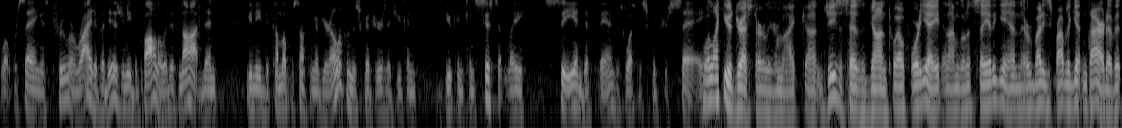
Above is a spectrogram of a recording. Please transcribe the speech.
what we're saying is true or right. If it is, you need to follow it. If not, then you need to come up with something of your own from the scriptures that you can you can consistently see and defend is what the scriptures say. Well, like you addressed earlier, Mike, uh, Jesus says in John 12:48, and I'm going to say it again. Everybody's probably getting tired of it,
